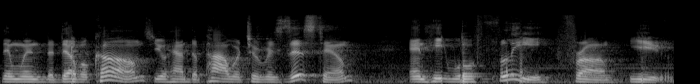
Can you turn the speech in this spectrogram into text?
then when the devil comes, you'll have the power to resist him and he will flee from you. Amen.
